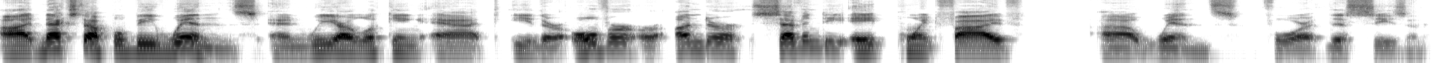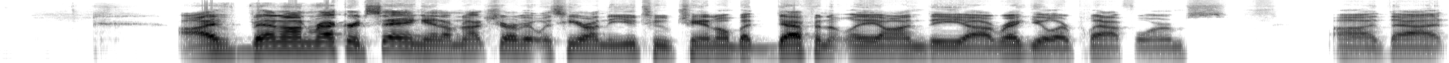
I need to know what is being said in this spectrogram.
Uh, next up will be wins, and we are looking at either over or under 78.5 uh, wins for this season. I've been on record saying it. I'm not sure if it was here on the YouTube channel, but definitely on the uh, regular platforms uh, that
